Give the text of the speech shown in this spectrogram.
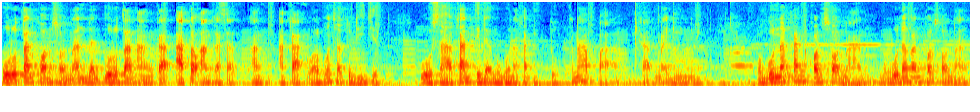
urutan konsonan dan urutan angka atau angka angka walaupun satu digit. Usahakan tidak menggunakan itu. Kenapa? Karena gini menggunakan konsonan menggunakan konsonan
